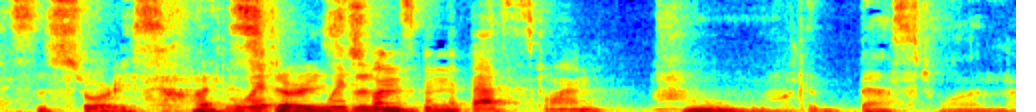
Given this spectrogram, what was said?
it's the stories like Wh- stories. which that- one's been the best one? Ooh, the best one.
